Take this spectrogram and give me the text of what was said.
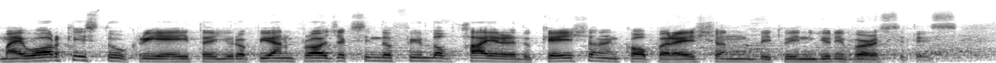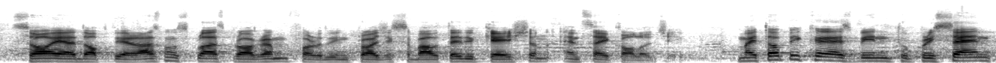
My work is to create uh, European projects in the field of higher education and cooperation between universities. So I adopt the Erasmus Plus program for doing projects about education and psychology. My topic has been to present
